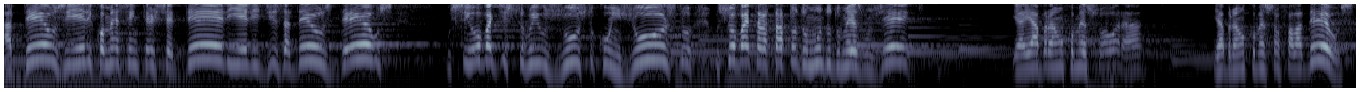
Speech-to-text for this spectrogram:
a Deus, e ele começa a interceder, e ele diz a Deus: Deus, o Senhor vai destruir o justo com o injusto, o Senhor vai tratar todo mundo do mesmo jeito. E aí Abraão começou a orar. E Abraão começou a falar: Deus,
